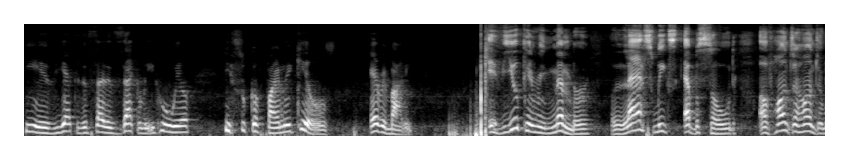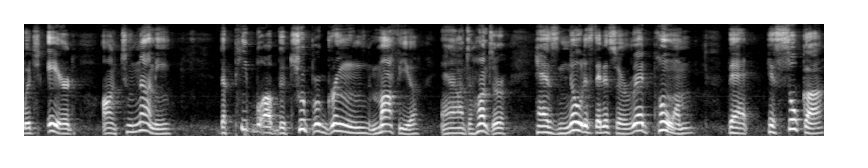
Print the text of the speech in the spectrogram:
He is yet to decide exactly who will Hisoka finally kills. Everybody. If you can remember last week's episode of Hunter Hunter, which aired on Toonami, the people of the Trooper Green Mafia and Hunter Hunter has noticed that it's a red poem that Hisoka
